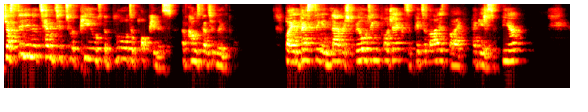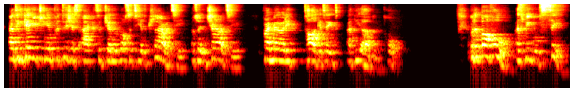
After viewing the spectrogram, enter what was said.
Justinian attempted to appeal to the broader populace of Constantinople by investing in lavish building projects epitomised by Hagia Sophia, and engaging in prodigious acts of generosity and clarity, as in charity, primarily targeted at the urban poor. But above all, as we will see,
